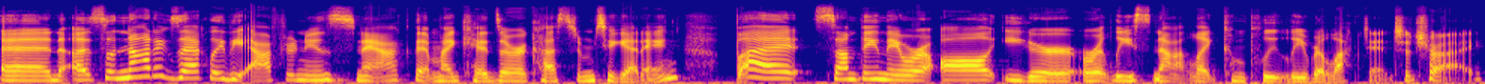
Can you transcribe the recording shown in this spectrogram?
And uh, so, not exactly the afternoon snack that my kids are accustomed to getting, but something they were all eager, or at least not like completely reluctant to try.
